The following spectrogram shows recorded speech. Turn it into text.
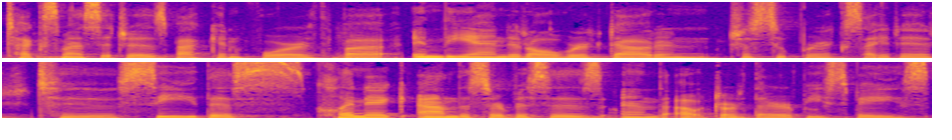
text messages back and forth, but in the end, it all worked out and just super excited to see this clinic and the services and the outdoor therapy space.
